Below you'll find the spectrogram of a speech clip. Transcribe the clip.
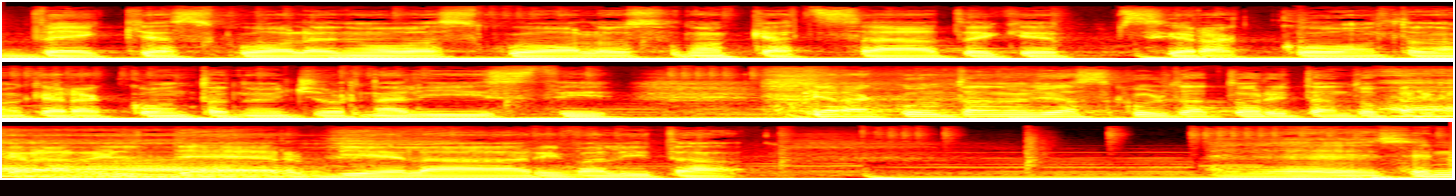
vecchia scuola e nuova scuola? Sono cazzate che si raccontano, che raccontano i giornalisti, che raccontano gli ascoltatori tanto per creare Eh. il derby e la rivalità. Eh, se,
